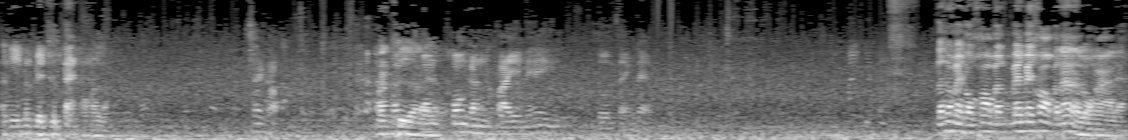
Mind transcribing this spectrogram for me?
อันนี้มันเป็นชุดแต่งของมันเหรอ ใช่ครับมันคืออะไร ป้งป้องกันไฟไม่ให้ โดนแสงแดดแล้วทำไมเขาครอบมันไม่ไม่ครอบมันตั้งแต่โรงงานเลย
